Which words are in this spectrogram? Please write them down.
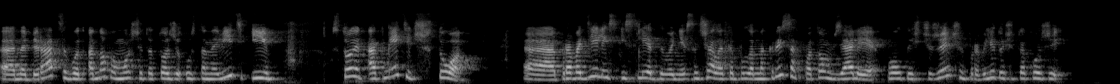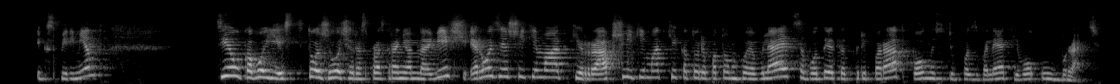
э, набираться, вот оно поможет это тоже установить, и стоит отметить, что Э, проводились исследования, сначала это было на крысах, потом взяли полтысячи женщин, провели точно такой же эксперимент. Те, у кого есть тоже очень распространенная вещь, эрозия шейки матки, рак шейки матки, который потом появляется, вот этот препарат полностью позволяет его убрать.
